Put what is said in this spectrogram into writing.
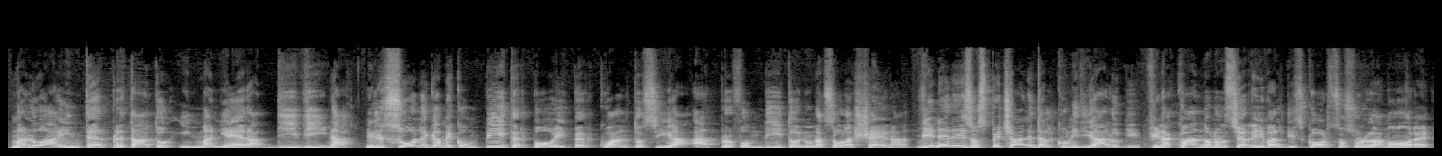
ma lo ha interpretato in maniera divina. Il suo legame con Peter, poi, per quanto sia approfondito in una sola scena, viene reso speciale da alcuni dialoghi, fino a quando non si arriva al discorso sull'amore.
